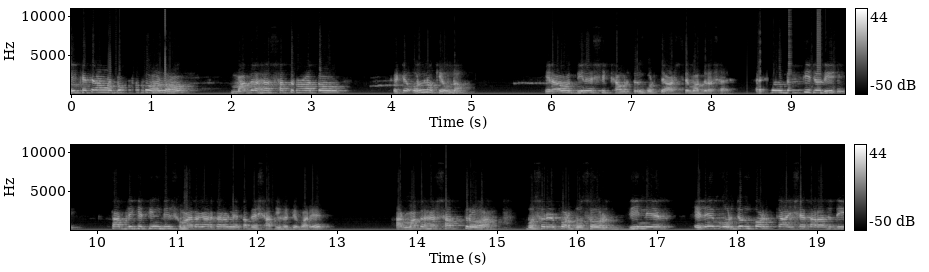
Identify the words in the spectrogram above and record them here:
এই ক্ষেত্রে আমার বক্তব্য হলো মাদ্রাসার ছাত্ররা তো এটা অন্য কেউ না। এরাও দিনের শিক্ষা অর্জন করতে আসছে মাদ্রাসায়। একজন ব্যক্তি যদি তাবলিকে তিন দিন সময় লাগার কারণে তাদের সাথী হতে পারে, আর মাদ্রাসার ছাত্র বছরের পর বছর দিনের এলেম অর্জন করতে এসে তারা যদি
